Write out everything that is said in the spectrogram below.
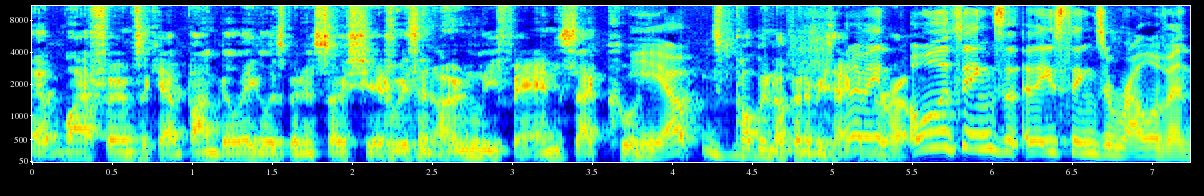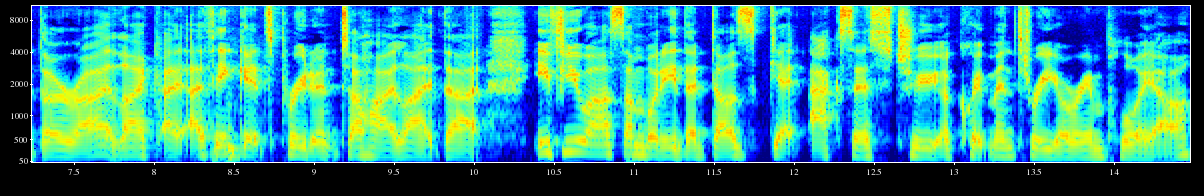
that my firm's account, Banga Legal, has been associated with an OnlyFans, that could, Yep. it's probably not going to be taken I mean, the road. all the things, these things are relevant though, right? Like, I, I think it's prudent to highlight that if you are somebody that does get access to equipment through your employer,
